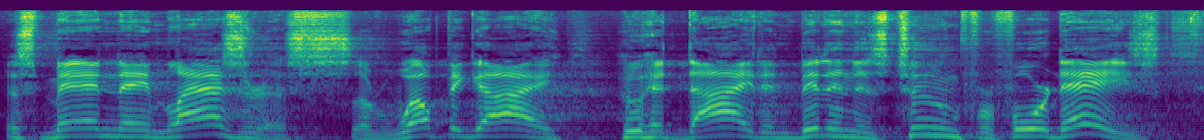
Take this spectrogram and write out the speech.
This man named Lazarus, a wealthy guy who had died and been in his tomb for four days,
